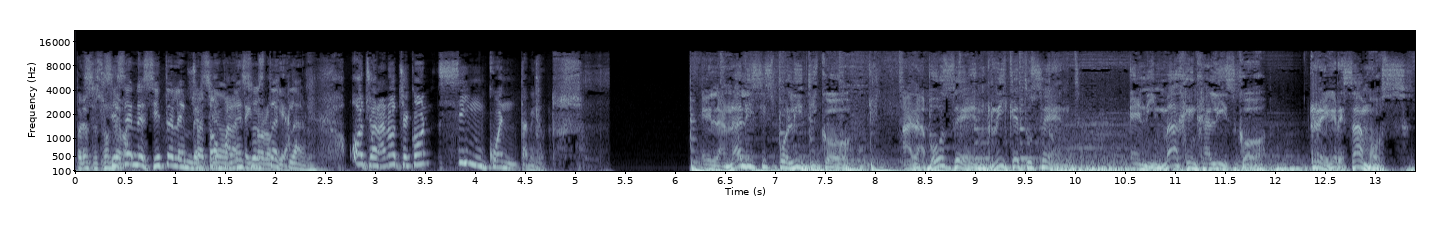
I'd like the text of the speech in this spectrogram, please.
Pero eso es un Sí se debate. necesita la inversión, para la eso está tecnología. claro. 8 de la noche con 50 minutos. El análisis político a la voz de Enrique Tucent en Imagen Jalisco. Regresamos.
